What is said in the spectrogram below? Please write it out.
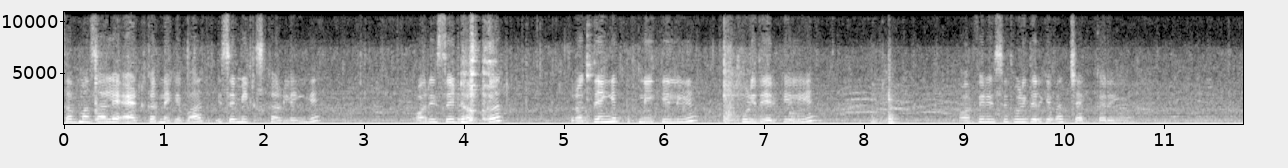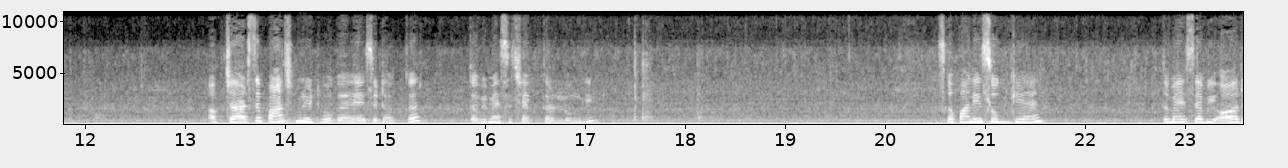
सब मसाले ऐड करने के बाद इसे मिक्स कर लेंगे और इसे ढककर रख देंगे पकने के लिए, थोड़ी देर के लिए और फिर इसे थोड़ी देर के बाद चेक करेंगे। अब चार से पाँच मिनट हो गए हैं इसे ढककर तो अभी मैं इसे चेक कर लूँगी। इसका पानी सूख गया है। तो मैं इसे अभी और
